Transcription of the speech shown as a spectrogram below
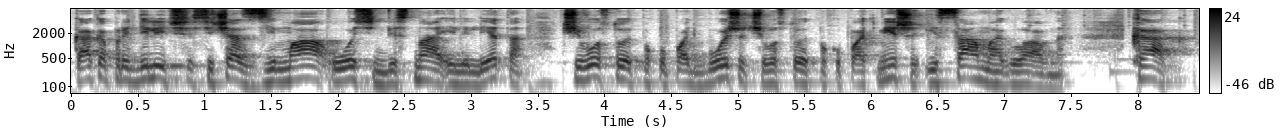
как определить сейчас зима, осень, весна или лето, чего стоит покупать больше, чего стоит покупать меньше и самое главное, как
